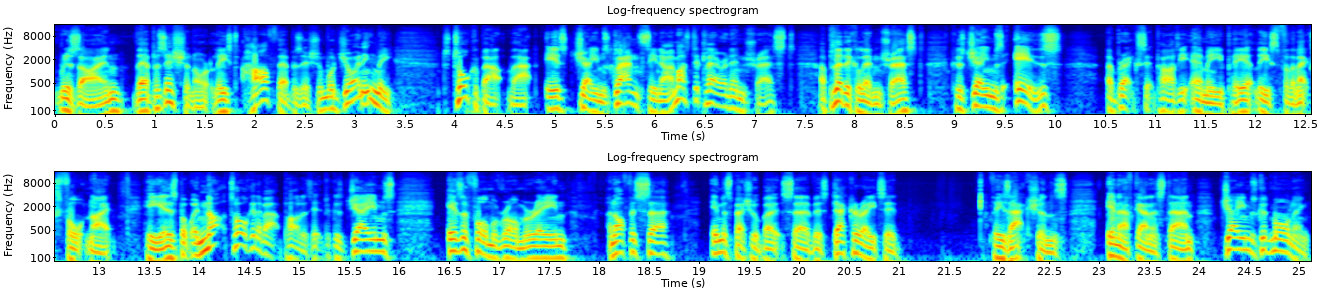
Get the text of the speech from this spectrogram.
resign their position, or at least half their position. Well, joining me to talk about that is James Glancy. Now, I must declare an interest, a political interest, because James is a Brexit Party MEP, at least for the next fortnight. He is. But we're not talking about politics because James is a former Royal Marine, an officer in the Special Boat Service, decorated for his actions in Afghanistan. James, good morning.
